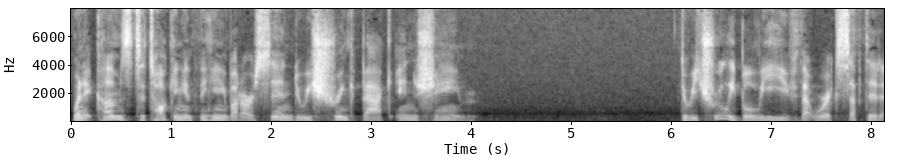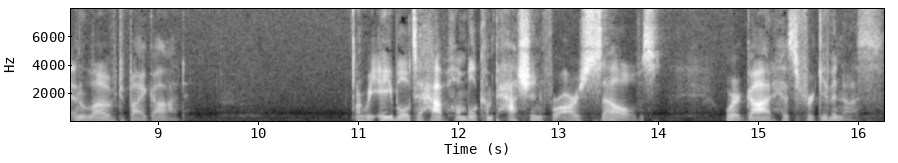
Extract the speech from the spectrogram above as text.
when it comes to talking and thinking about our sin, do we shrink back in shame? Do we truly believe that we're accepted and loved by God? Are we able to have humble compassion for ourselves where God has forgiven us.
